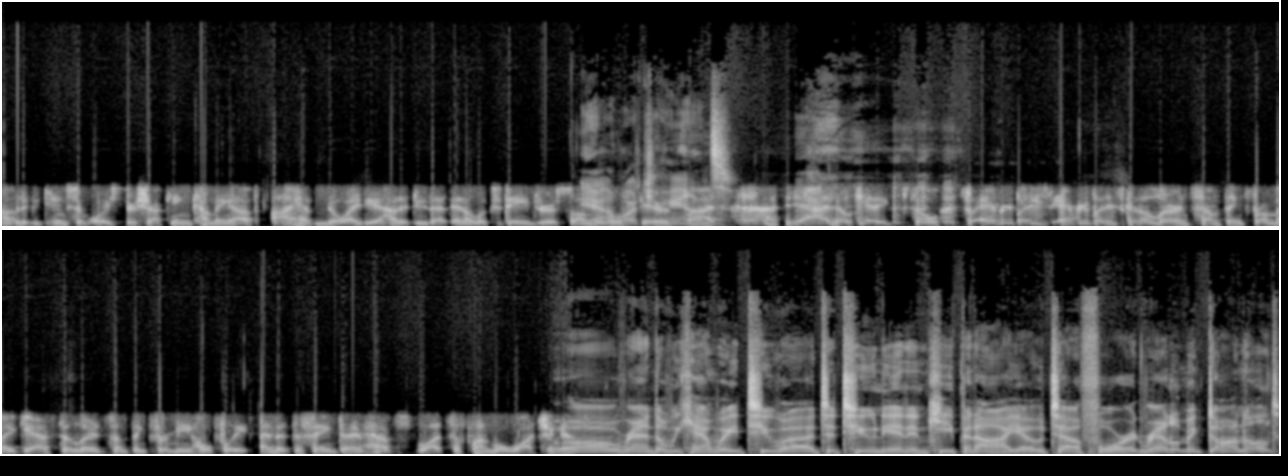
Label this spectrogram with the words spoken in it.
I'm going to be doing some oyster shucking coming up. I have no idea how to do that, and it looks dangerous, so I'm yeah, a little watch scared. Your hands. But, yeah, no kidding. So, so everybody's everybody's going to learn something from my guest and learn something from me, hopefully, and at the same time have lots of fun while watching it. Oh, Randall, we can't wait to uh, to tune in and keep an eye out uh, for it. Randall McDonald,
